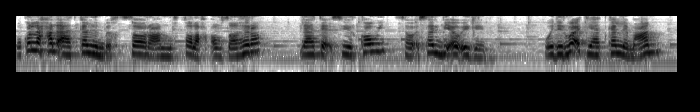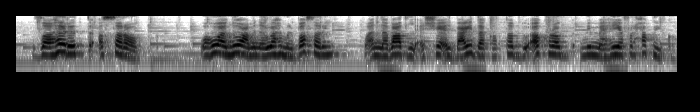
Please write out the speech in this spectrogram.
وكل حلقة هتكلم باختصار عن مصطلح أو ظاهرة لها تأثير قوي سواء سلبي أو إيجابي. ودلوقتي هتكلم عن ظاهرة السراب وهو نوع من الوهم البصري وأن بعض الأشياء البعيدة قد تبدو أقرب مما هي في الحقيقة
